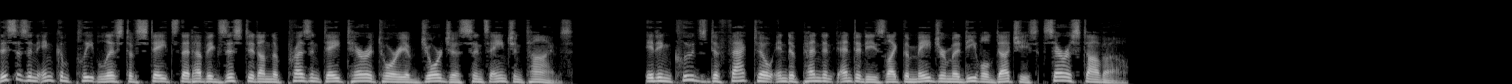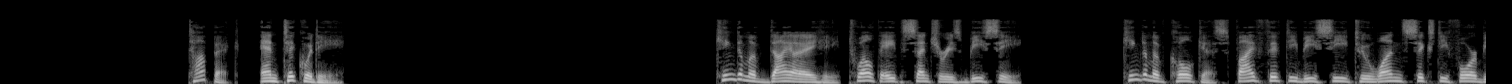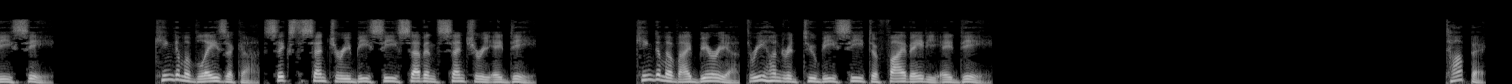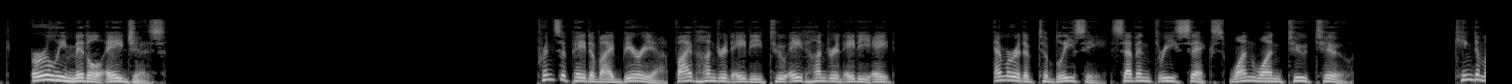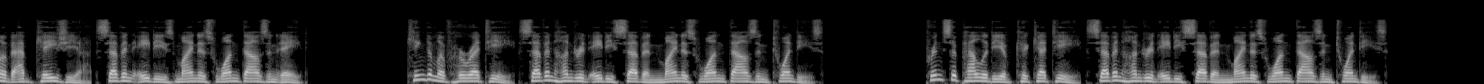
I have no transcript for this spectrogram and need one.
This is an incomplete list of states that have existed on the present-day territory of Georgia since ancient times. It includes de facto independent entities like the major medieval duchies Saeristavo. Antiquity Kingdom of Diauehi 12th–8th centuries BC Kingdom of Colchis 550 BC to 164 BC Kingdom of Lazica 6th century BC 7th century AD Kingdom of Iberia 302 BC to 580 AD Topic Early Middle Ages. Principate of Iberia 580 to 888 Emirate of Tbilisi 736-1122 Kingdom of Abkhazia 780s-1008 Kingdom of Hereti 787-1020s Principality of Kakheti 787-1020s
